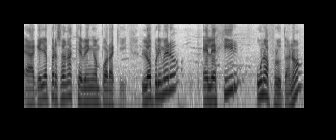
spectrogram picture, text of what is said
aquellas personas que vengan por aquí. Lo primero, elegir una fruta, ¿no?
